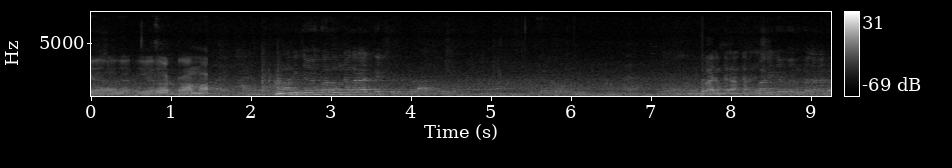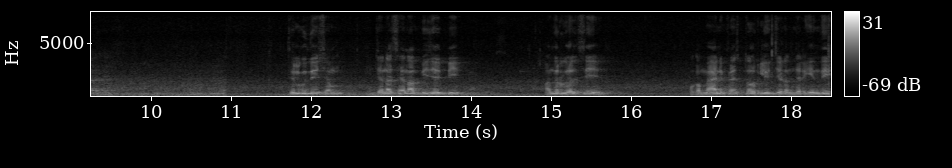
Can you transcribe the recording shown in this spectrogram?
ఏదో డ్రామా. వాణిజ్య విభాగం నగర అధ్యక్షుడు. తెలుగుదేశం జనసేన బీజేపీ అందరూ కలిసి ఒక మేనిఫెస్టో రిలీజ్ చేయడం జరిగింది.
